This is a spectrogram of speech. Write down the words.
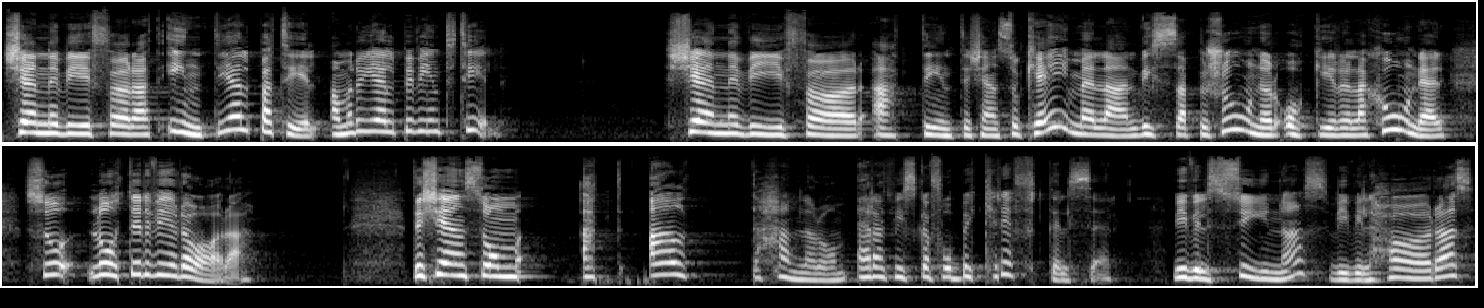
Känner vi för att inte hjälpa till, ja, men då hjälper vi inte till. Känner vi för att det inte känns okej okay mellan vissa personer och i relationer, så låter vi det vara. Det känns som att allt det handlar om är att vi ska få bekräftelser. Vi vill synas, vi vill höras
